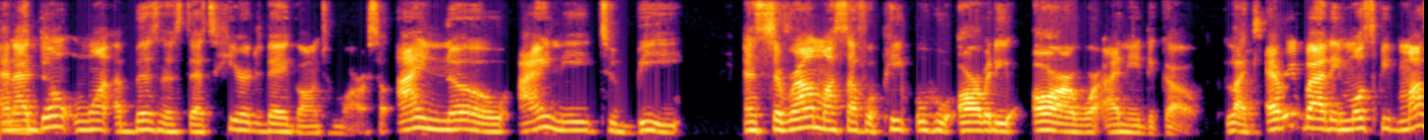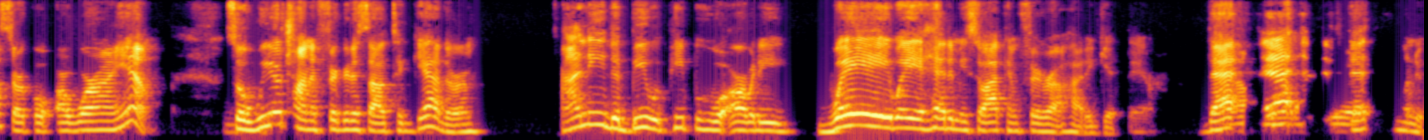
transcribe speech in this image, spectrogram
and i don't want a business that's here today gone tomorrow so i know i need to be and surround myself with people who already are where I need to go. Like everybody, most people in my circle are where I am. So mm-hmm. we are trying to figure this out together. I need to be with people who are already way, way ahead of me so I can figure out how to get there. That that that's if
